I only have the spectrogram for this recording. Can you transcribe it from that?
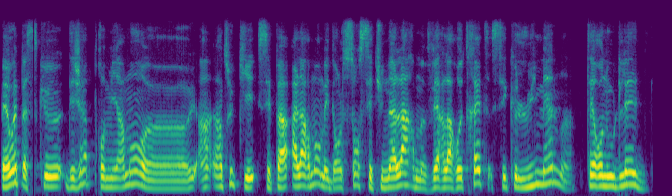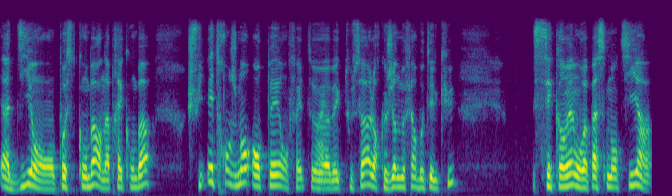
Ben ouais, parce que déjà, premièrement, euh, un, truc qui est, c'est pas alarmant, mais dans le sens, c'est une alarme vers la retraite, c'est que lui-même, Tyrone Woodley a dit en post-combat, en après-combat, je suis étrangement en paix en fait euh, avec tout ça, alors que je viens de me faire botter le cul. c'est quand même, on va pas se mentir,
